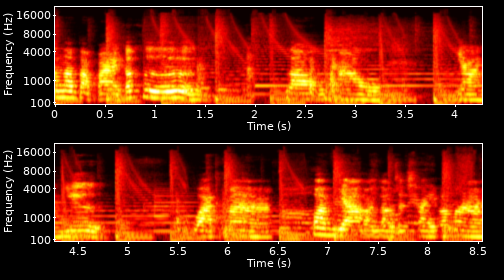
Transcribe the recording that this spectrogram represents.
ข้างขั้นตอนต่อไปก็คือ เราเอายางยืด วัดมาความยาวเราจะใช้ประมาณ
